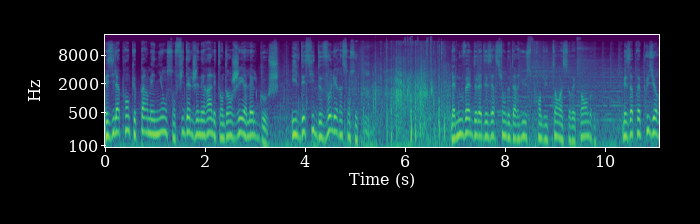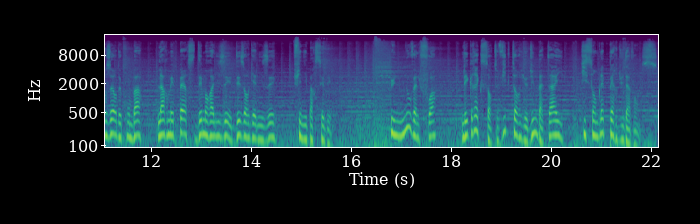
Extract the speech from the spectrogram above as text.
mais il apprend que Parménion, son fidèle général, est en danger à l'aile gauche, il décide de voler à son secours. La nouvelle de la désertion de Darius prend du temps à se répandre, mais après plusieurs heures de combat, l'armée perse démoralisée et désorganisée finit par céder. Une nouvelle fois, les Grecs sortent victorieux d'une bataille qui semblait perdue d'avance.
